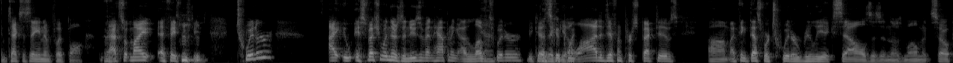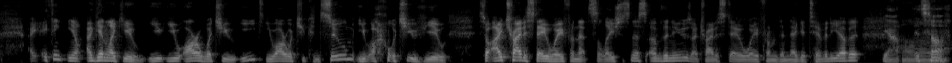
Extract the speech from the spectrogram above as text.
and texas a&m football Right. that's what my uh, facebook feed is twitter i especially when there's a news event happening i love Yeah. twitter because That's i get point. a lot of different perspectives um, I think that's where Twitter really excels is in those moments. So I, I think you know, again, like you, you you are what you eat, you are what you consume, you are what you view. So I try to stay away from that salaciousness of the news. I try to stay away from the negativity of it. Yeah. It's Um, tough.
